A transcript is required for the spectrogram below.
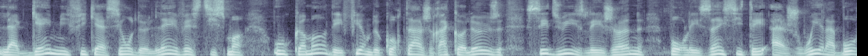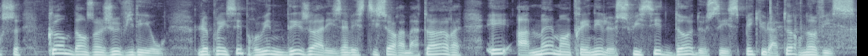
la gamification de l'investissement ou comment des firmes de courtage racoleuses séduisent les jeunes pour les inciter à jouer à la bourse comme dans un jeu vidéo. Le principe ruine déjà les investisseurs amateurs et a même entraîné le suicide d'un de ces spéculateurs novices.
